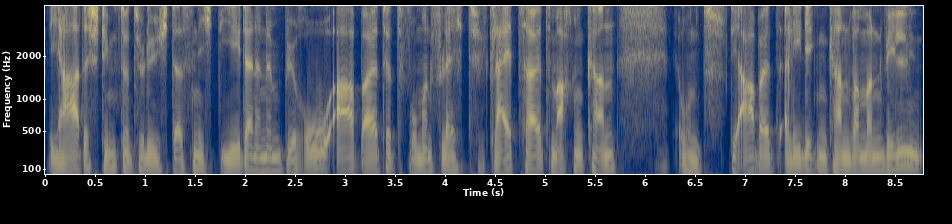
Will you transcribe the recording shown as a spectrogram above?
Ja, das stimmt natürlich, dass nicht jeder in einem Büro arbeitet, wo man vielleicht Gleitzeit machen kann und die Arbeit erledigen kann, wann man will.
